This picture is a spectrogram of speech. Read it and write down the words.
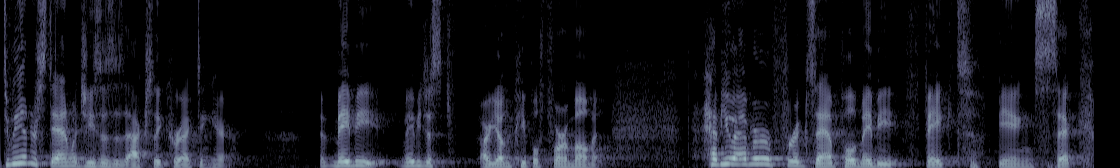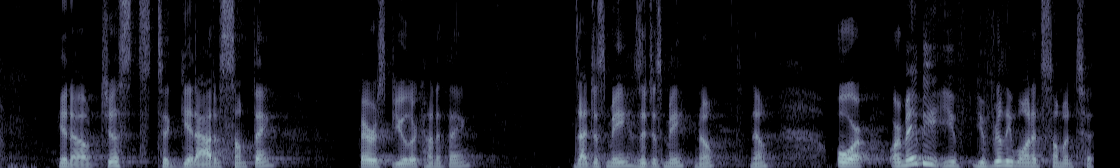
do we understand what Jesus is actually correcting here? Maybe, maybe just our young people for a moment. Have you ever, for example, maybe faked being sick, you know, just to get out of something? Ferris Bueller kind of thing? Is that just me? Is it just me? No? No? Or, or maybe you've, you've really wanted someone to,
